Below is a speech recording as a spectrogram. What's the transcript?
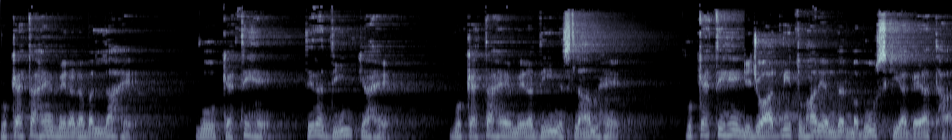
وہ کہتا ہے، میرا رب اللہ ہے۔ وہ کہتے ہیں، تیرا دین کیا ہے؟ وہ کہتا ہے، میرا دین اسلام ہے۔ وہ کہتے ہیں، یہ جو آدمی تمہارے اندر مبوس کیا گیا تھا،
